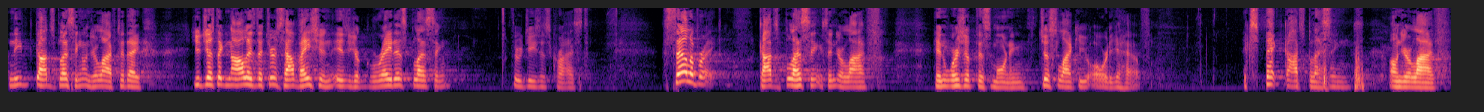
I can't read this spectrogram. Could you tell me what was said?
need God's blessing on your life today, you just acknowledge that your salvation is your greatest blessing through Jesus Christ. Celebrate God's blessings in your life in worship this morning, just like you already have. Expect God's blessings on your life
